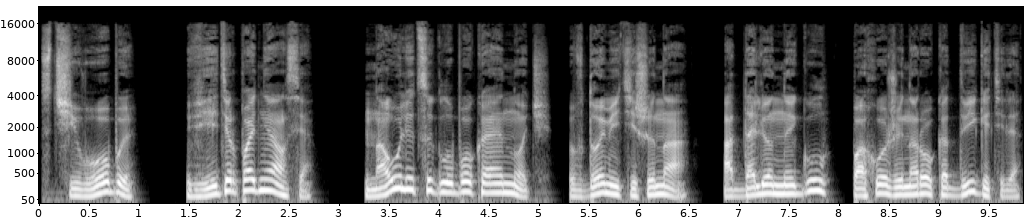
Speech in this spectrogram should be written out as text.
С чего бы? Ветер поднялся. На улице глубокая ночь, в доме тишина. Отдаленный гул, похожий на рокот двигателя,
